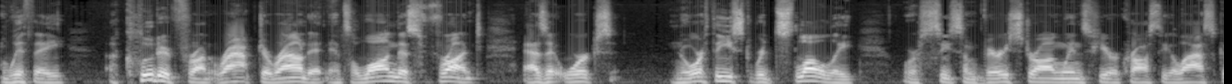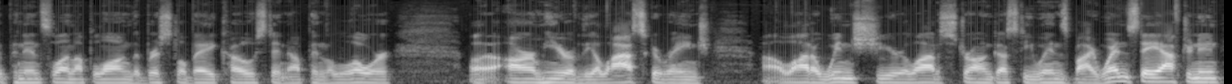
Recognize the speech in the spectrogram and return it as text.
with a occluded front wrapped around it. And it's along this front as it works northeastward slowly. We'll see some very strong winds here across the Alaska Peninsula and up along the Bristol Bay coast and up in the lower uh, arm here of the Alaska Range. Uh, a lot of wind shear, a lot of strong gusty winds. By Wednesday afternoon,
